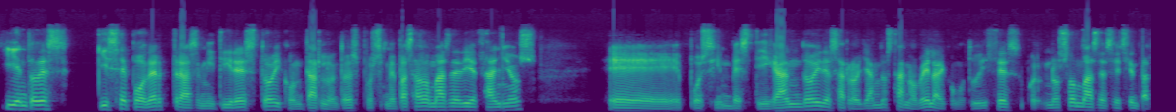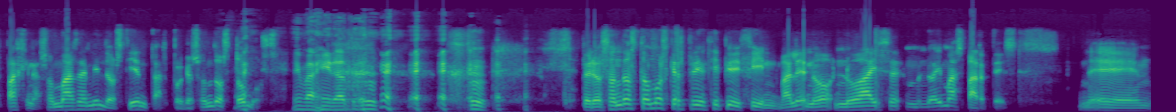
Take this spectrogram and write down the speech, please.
Y entonces quise poder transmitir esto y contarlo. Entonces, pues me he pasado más de 10 años eh, pues investigando y desarrollando esta novela. Y como tú dices, no son más de 600 páginas, son más de 1200, porque son dos tomos. Imagínate. Pero son dos tomos que es principio y fin, ¿vale? No, no, hay, no hay más partes. Eh,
